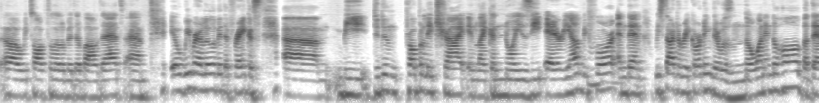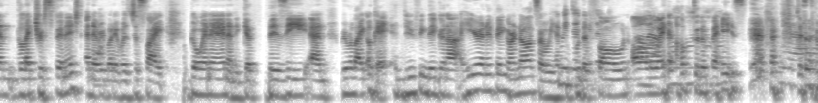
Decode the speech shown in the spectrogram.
Uh, we talked a little bit about that. Um, it- we were a little bit afraid because um, we didn't properly try in like a noisy area before, and then we started recording. There was no one in the hall, but then the lectures finished, and everybody was just like going in, and it got busy, and we were like, okay, do you think they're gonna hear anything or not? So we had We to did, put the did. phone all Oh, the yeah. Way up to the Mhm. face just to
